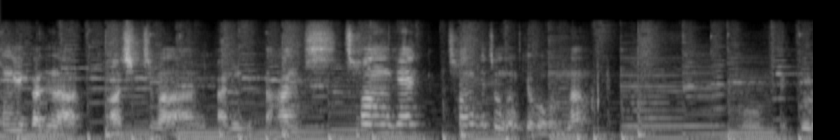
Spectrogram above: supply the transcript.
이천 개까지는 아, 아쉽지만 아, 아니겠다. 한 1000개? 1000개 좀 넘게 먹었나? 오, 개꿀.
